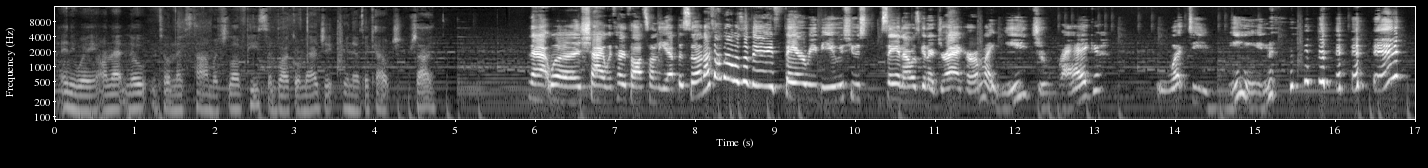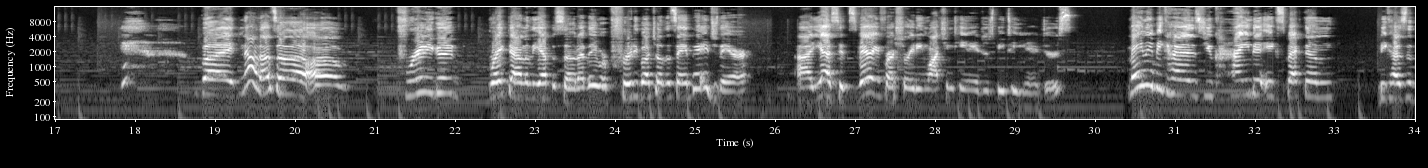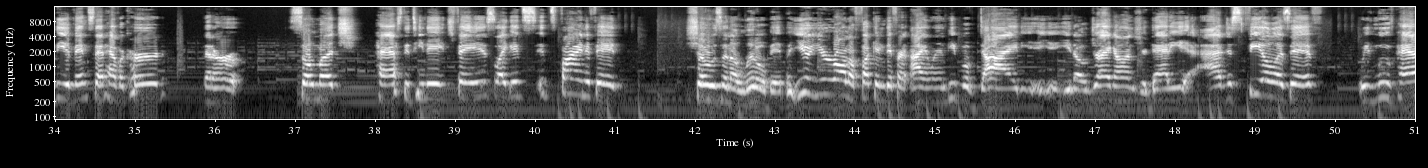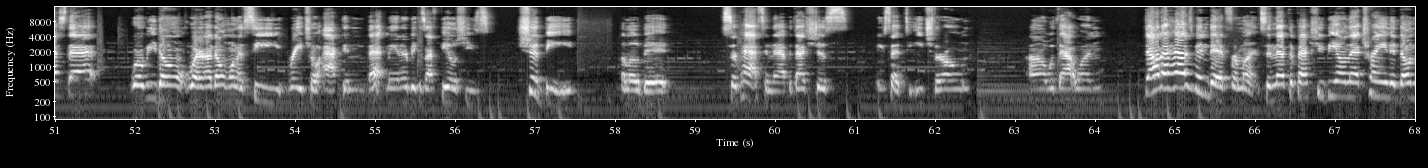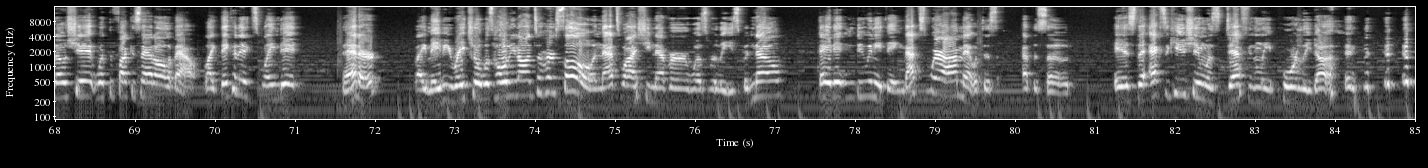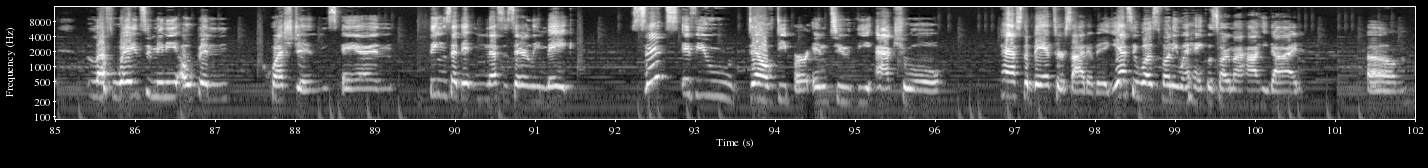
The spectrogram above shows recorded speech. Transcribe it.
Anyway, on that note, until next time, much love, peace, and black or magic. Queen of the couch, shy. That was Shy with her thoughts on the episode. I thought that was a very fair review. She was saying I was going to drag her. I'm like, me drag? What do you mean? but no, that's a, a pretty good breakdown of the episode, I think they were pretty much on the same page there. Uh, yes, it's very frustrating watching teenagers be teenagers. Mainly because you kind of expect them, because of the events that have occurred, that are so much past the teenage phase. Like it's it's fine if it shows in a little bit, but you you're on a fucking different island. People have died. You, you know, Dragon's your daddy. I just feel as if we've moved past that where we don't where I don't want to see Rachel act in that manner because I feel she's should be a little bit surpassing that, but that's just like you said to each their own uh, with that one. Donna has been dead for months, and that the fact she'd be on that train and don't know shit, what the fuck is that all about? Like they could have explained it better. Like maybe Rachel was holding on to her soul and that's why she never was released. But no, they didn't do anything. That's where I'm at with this episode. Is the execution was definitely poorly done. Left way too many open questions and things that didn't necessarily make sense if you delve deeper into the actual past the banter side of it. Yes, it was funny when Hank was talking about how he died. Um,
